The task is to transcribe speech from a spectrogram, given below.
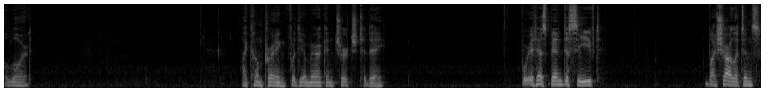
Oh Lord, I come praying for the American church today, for it has been deceived by charlatans,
